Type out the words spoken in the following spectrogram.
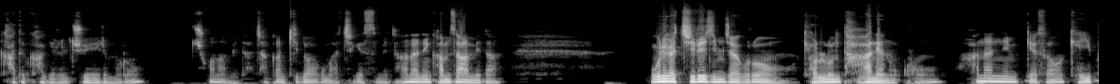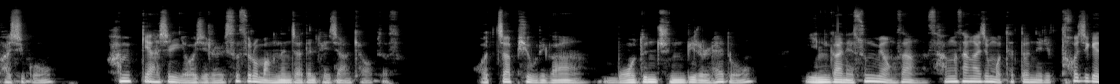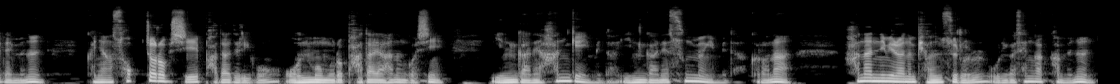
가득하기를 주의 이름으로 축원합니다. 잠깐 기도하고 마치겠습니다. 하나님 감사합니다. 우리가 지레짐작으로 결론 다 내놓고 하나님께서 개입하시고 함께 하실 여지를 스스로 막는 자들 되지 않게 없어서 어차피 우리가 모든 준비를 해도 인간의 숙명상 상상하지 못했던 일이 터지게 되면은 그냥 속절없이 받아들이고 온몸으로 받아야 하는 것이 인간의 한계입니다. 인간의 숙명입니다. 그러나 하나님이라는 변수를 우리가 생각하면은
